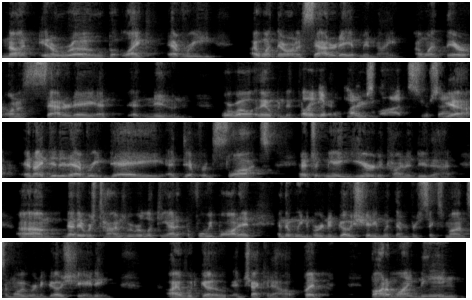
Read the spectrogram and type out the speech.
not in a row, but like every, I went there on a Saturday at midnight. I went there on a Saturday at, at noon, or well, they opened at three. different time slots, you're saying. Yeah. And I did it every day at different slots. And it took me a year to kind of do that. Um, now there was times we were looking at it before we bought it, and then we were negotiating with them for six months. And while we were negotiating, I would go and check it out. But bottom line being,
